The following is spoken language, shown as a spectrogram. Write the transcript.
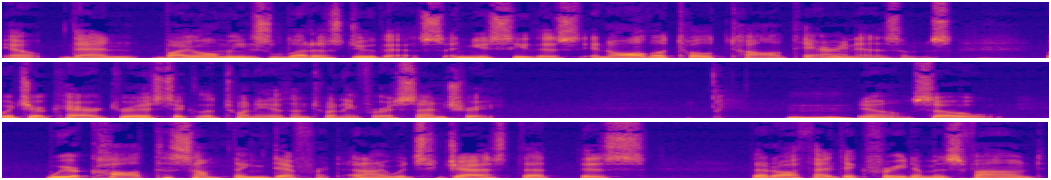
you know, then by all means let us do this. And you see this in all the totalitarianisms, which are characteristic of the 20th and 21st century. Mm-hmm. You know, so we're called to something different, and I would suggest that this that authentic freedom is found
